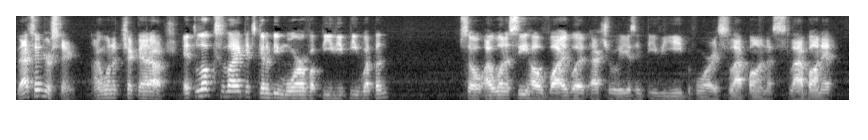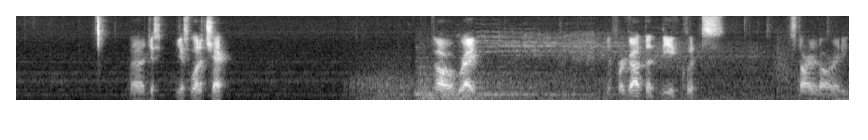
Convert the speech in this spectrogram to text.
that's interesting. I want to check that out. It looks like it's going to be more of a PvP weapon. So I want to see how viable it actually is in PvE before I slap on a slab on it. Uh, just just want to check. Oh, right. I forgot that the eclipse started already.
